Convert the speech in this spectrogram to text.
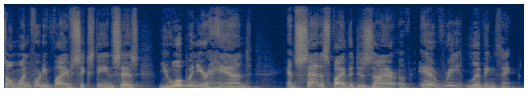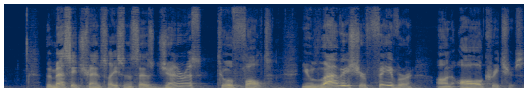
Psalm 145 16 says, You open your hand and satisfy the desire of every living thing. The message translation says, Generous to a fault. You lavish your favor on all creatures.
